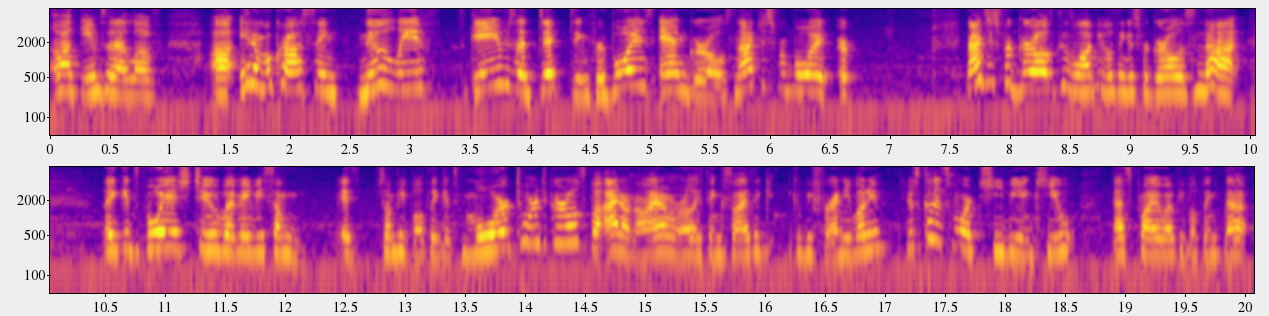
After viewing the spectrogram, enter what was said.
a lot of games that I love. Uh, Animal Crossing New Leaf. Games addicting for boys and girls. Not just for boys, or not just for girls, because a lot of people think it's for girls. It's not. Like, it's boyish too, but maybe some it's, some people think it's more towards girls, but I don't know. I don't really think so. I think it could be for anybody. Just because it's more chibi and cute. That's probably why people think that.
